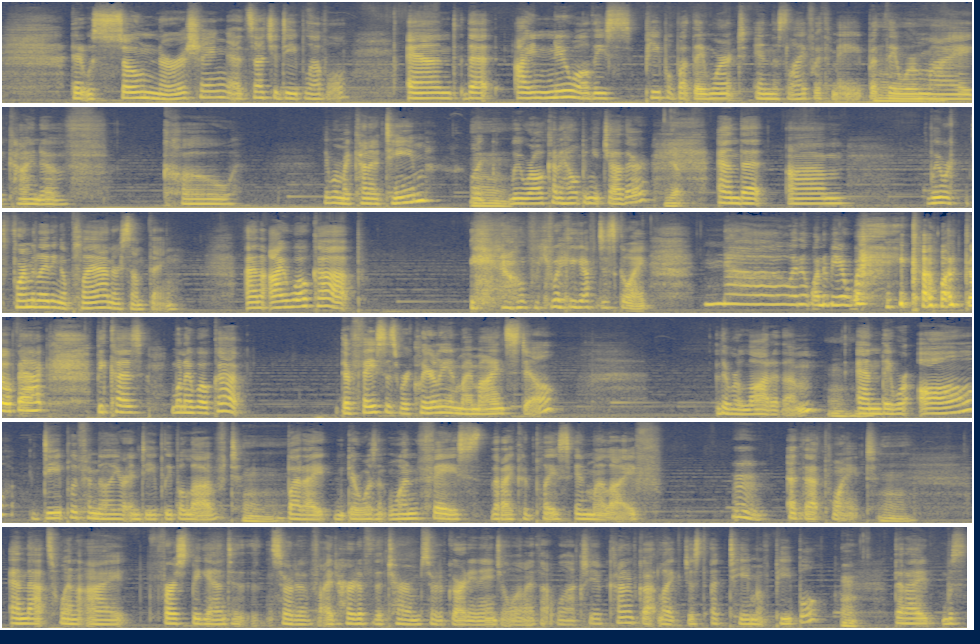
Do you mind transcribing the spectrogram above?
That it was so nourishing at such a deep level and that I knew all these people, but they weren't in this life with me. But they were my kind of co. They were my kind of team. Like we were all kind of helping each other, Yep. and that um, we were formulating a plan or something. And I woke up, you know, waking up just going, no, I don't want to be awake. I want to go back. Because when I woke up, their faces were clearly in my mind still. There were a lot of them, mm-hmm. and they were all deeply familiar and deeply beloved. Mm. But I, there wasn't one face that I could place in my life mm. at that point. Mm. And that's when I first began to sort of, I'd heard of the term sort of guardian angel, and I thought, well, actually, I've kind of got like just a team of people that I was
